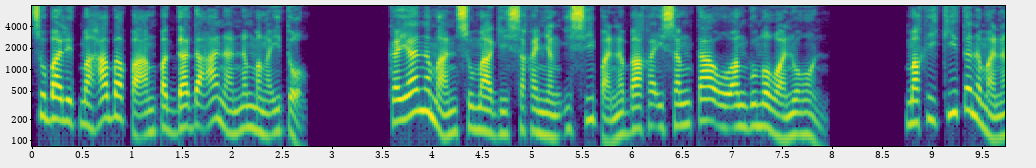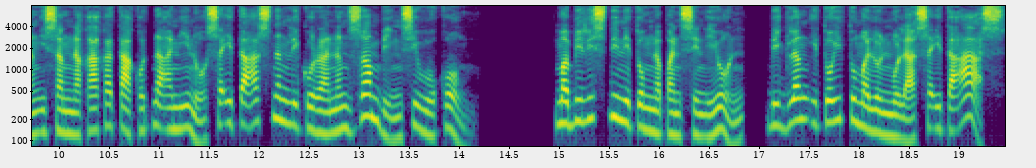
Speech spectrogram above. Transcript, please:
subalit mahaba pa ang pagdadaanan ng mga ito. Kaya naman sumagi sa kanyang isipan na baka isang tao ang gumawa noon. Makikita naman ang isang nakakatakot na anino sa itaas ng likuran ng zombing si Wukong. Mabilis din itong napansin iyon, biglang ito'y tumalon mula sa itaas.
